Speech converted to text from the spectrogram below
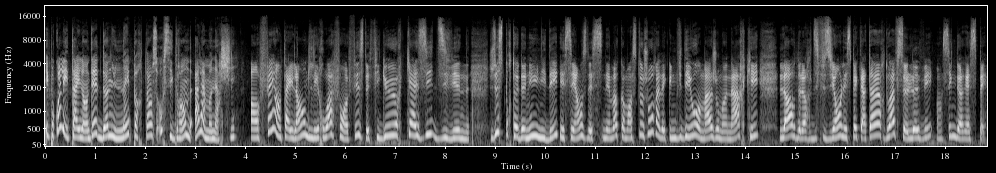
Et pourquoi les Thaïlandais donnent une importance aussi grande à la monarchie? En fait, en Thaïlande, les rois font office de figures quasi divines. Juste pour te donner une idée, les séances de cinéma commencent toujours avec une vidéo hommage au monarque et, lors de leur diffusion, les spectateurs doivent se lever en signe de respect.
